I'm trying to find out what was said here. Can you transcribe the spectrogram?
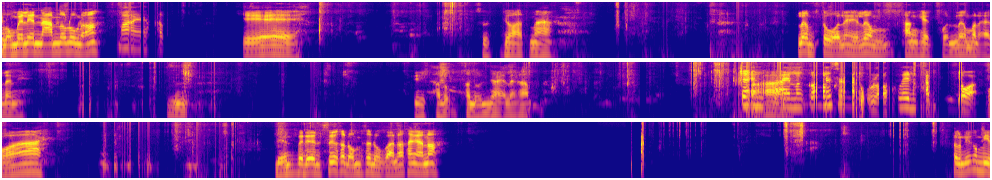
กลงไปเล่นน้ำนะลูกเนาะไม่ครับโอเค สุดยอดมาก เริ่มโตัวแล้วนี่เริ่มฟังเหตุผลเริ่มอะไรแล้วนี่อืมนี่ทะลุถนนใหญ่แล้วครับเล่นไปมันก็ไม่สนุกหรอกเล่นแป๊บเดียวอะว้ายเดินไปเดินซื้อขนมสนุกกว่าเนอะทั้างนั้นเนาะต รงนี้ก็มี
